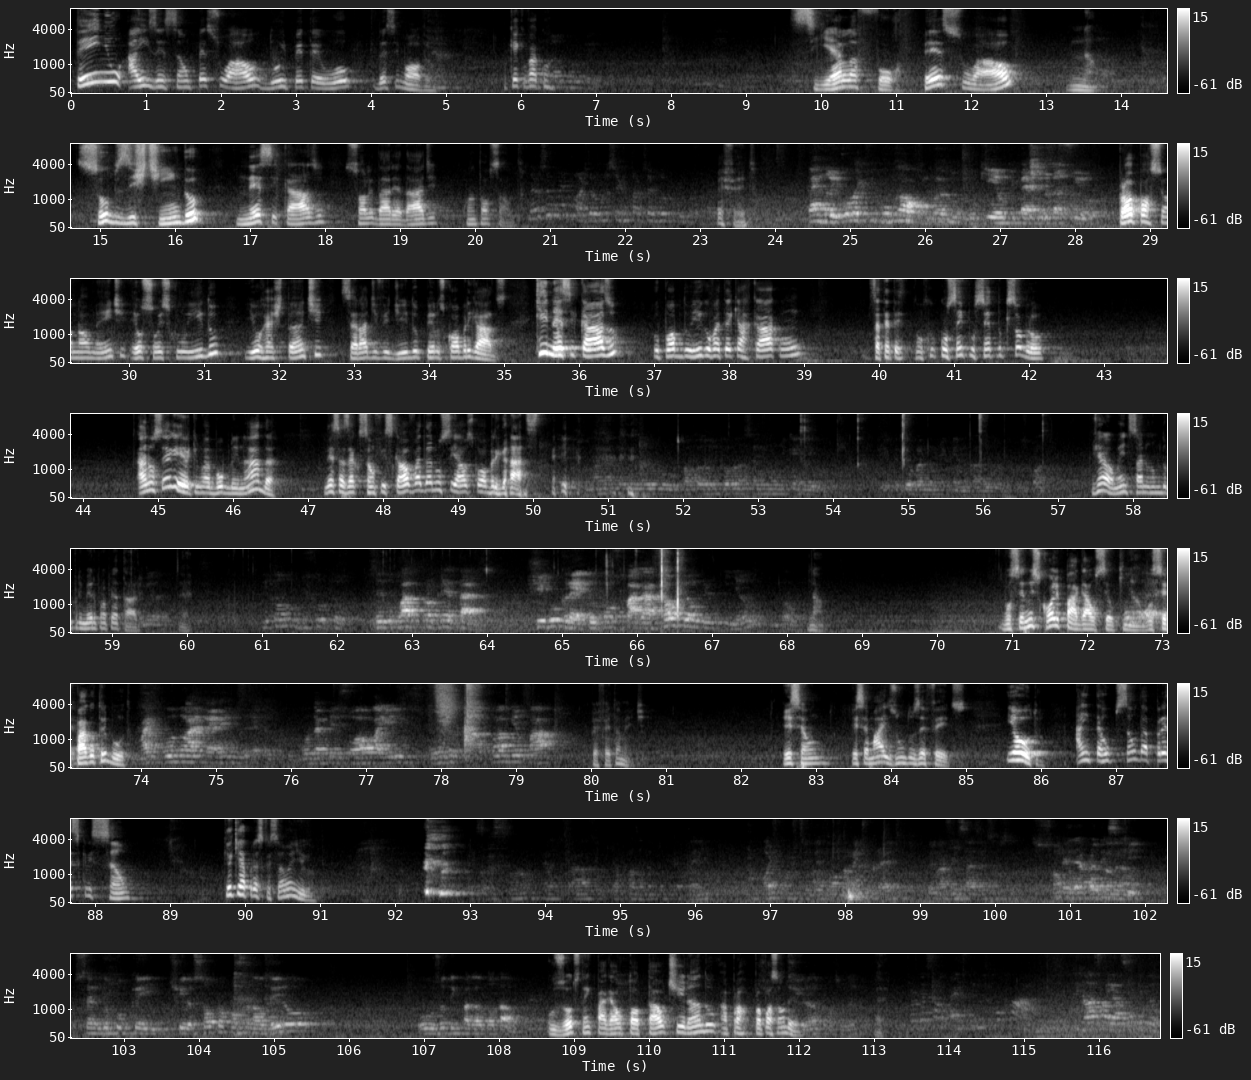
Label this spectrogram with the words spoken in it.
tenho a isenção pessoal do IPTU desse imóvel. O que, que vai acontecer? Se ela for pessoal, não. Subsistindo, nesse caso, solidariedade quanto ao saldo. Perfeito. Perdão, como é que fica o cálculo do, que eu que pertenço ao senhor? Proporcionalmente, eu sou excluído e o restante será dividido pelos cobrigados. Que nesse caso, o pobre do Igor vai ter que arcar com, 70, com 100% do que sobrou. A não ser ele, que não é bobo nem nada, nessa execução fiscal, vai denunciar os co-obrigados. Geralmente sai no nome do primeiro proprietário. Então, sendo quatro proprietários, chega o crédito, eu posso pagar só o é o meu quinhão? Não. Não. Você não escolhe pagar o seu quinhão, você paga o tributo. Mas quando é, quando é pessoal, aí só a minha parte. Perfeitamente. Esse é, um, esse é mais um dos efeitos. E outro, a interrupção da prescrição. O que que é a prescrição, hein, Igor? Só voltando aqui, o servidor público aí tira só dele ou os outros têm que pagar o total? Os outros têm que pagar o total tirando a pro- proporção dele. Tirando a proporção dele? Professor, é. Em relação aí ao servidor.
